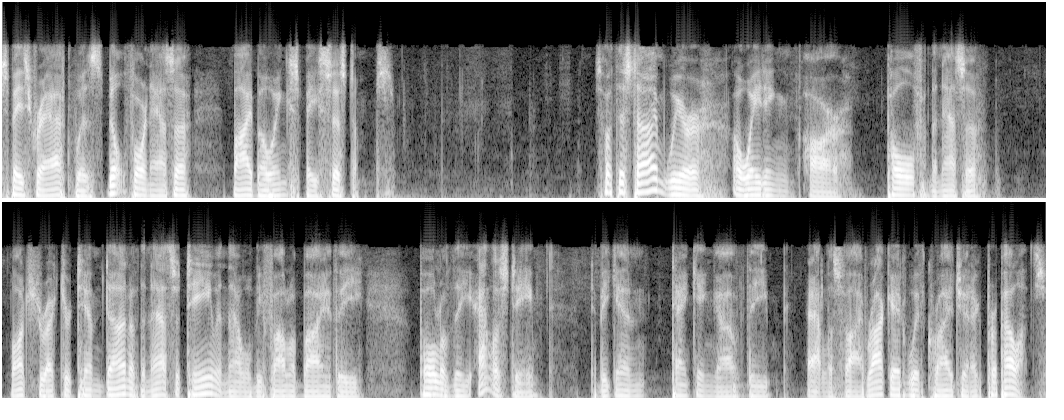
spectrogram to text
spacecraft was built for NASA by Boeing Space Systems. So at this time, we're awaiting our poll from the NASA launch director, Tim Dunn, of the NASA team, and that will be followed by the poll of the Atlas team to begin tanking of the Atlas V rocket with cryogenic propellants.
